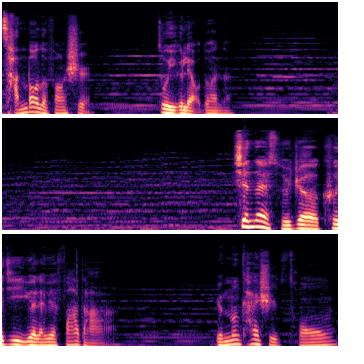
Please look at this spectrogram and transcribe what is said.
残暴的方式做一个了断呢？现在随着科技越来越发达，人们开始从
